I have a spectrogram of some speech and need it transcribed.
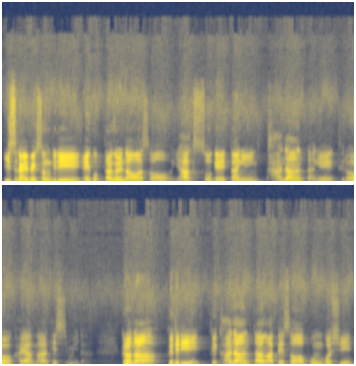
이스라엘 백성들이 애굽 땅을 나와서 약속의 땅인 가나안 땅에 들어가야만 했습니다. 그러나 그들이 그 가나안 땅 앞에서 본 것이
